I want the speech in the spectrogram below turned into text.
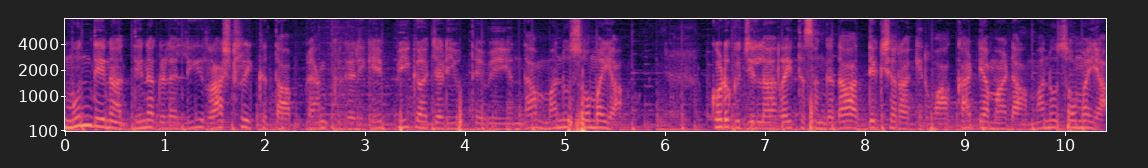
ಮುಂದಿನ ದಿನಗಳಲ್ಲಿ ರಾಷ್ಟ್ರೀಕೃತ ಬ್ಯಾಂಕ್ಗಳಿಗೆ ಬೀಗ ಜಡಿಯುತ್ತೇವೆ ಎಂದ ಮನು ಸೋಮಯ್ಯ. ಕೊಡಗು ಜಿಲ್ಲಾ ರೈತ ಸಂಘದ ಅಧ್ಯಕ್ಷರಾಗಿರುವ ಕಾಡ್ಯಮಾಡ ಮನು ಸೋಮಯ್ಯ.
